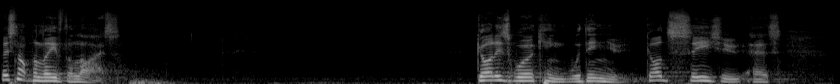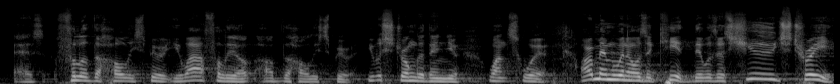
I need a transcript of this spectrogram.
let's not believe the lies. God is working within you. God sees you as, as full of the Holy Spirit. You are fully of the Holy Spirit. You are stronger than you once were. I remember when I was a kid, there was a huge tree,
